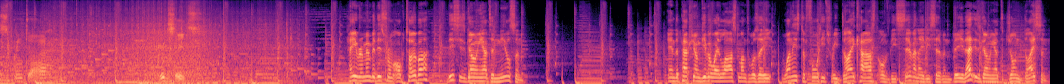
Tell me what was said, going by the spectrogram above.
Sprinter. Good seats. Hey, remember this from October? This is going out to Nielsen. And the Patreon giveaway last month was a 1 is to 43 diecast of the 787B. That is going out to John Dyson.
